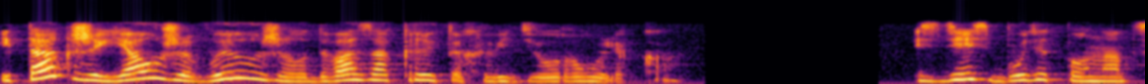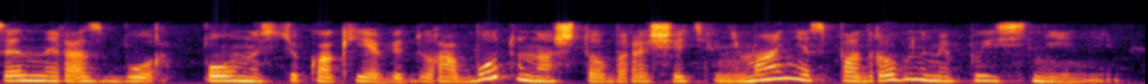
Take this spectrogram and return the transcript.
И также я уже выложила два закрытых видеоролика. Здесь будет полноценный разбор, полностью как я веду работу, на что обращать внимание с подробными пояснениями.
